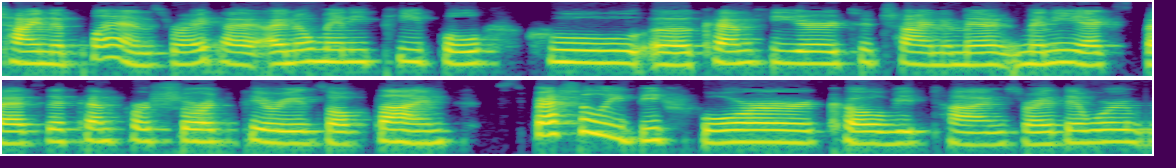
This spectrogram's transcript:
China plans, right? I, I know many people who uh, come here to China, many expats that come for short periods of time, especially before COVID times, right? There were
